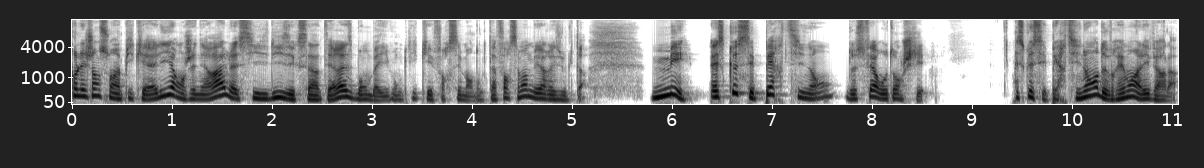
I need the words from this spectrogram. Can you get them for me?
quand les gens sont impliqués à lire, en général, s'ils lisent et que ça intéresse, bon, bah, ils vont cliquer forcément. Donc, tu as forcément de meilleurs résultats. Mais, est-ce que c'est pertinent de se faire autant chier? Est-ce que c'est pertinent de vraiment aller vers là?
